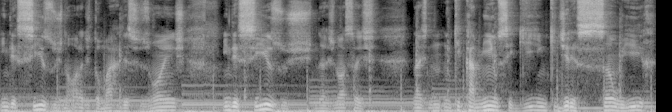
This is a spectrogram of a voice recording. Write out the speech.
indecisos na hora de tomar decisões, indecisos nas nossas nas, em que caminho seguir, em que direção ir.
